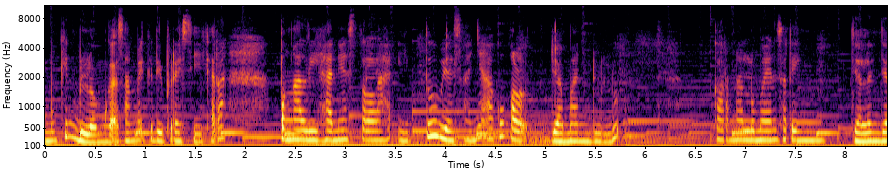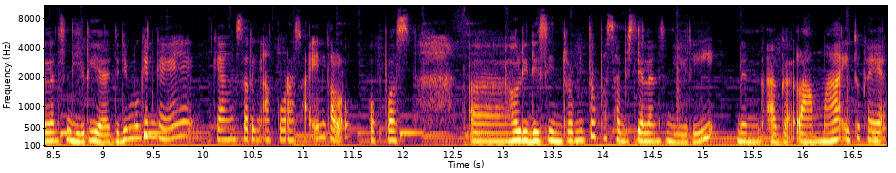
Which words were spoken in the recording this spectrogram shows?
mungkin belum nggak sampai ke depresi. Karena pengalihannya setelah itu biasanya aku kalau zaman dulu karena lumayan sering jalan-jalan sendiri ya. Jadi mungkin kayaknya yang sering aku rasain kalau pas uh, holiday syndrome itu pas habis jalan sendiri dan agak lama itu kayak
